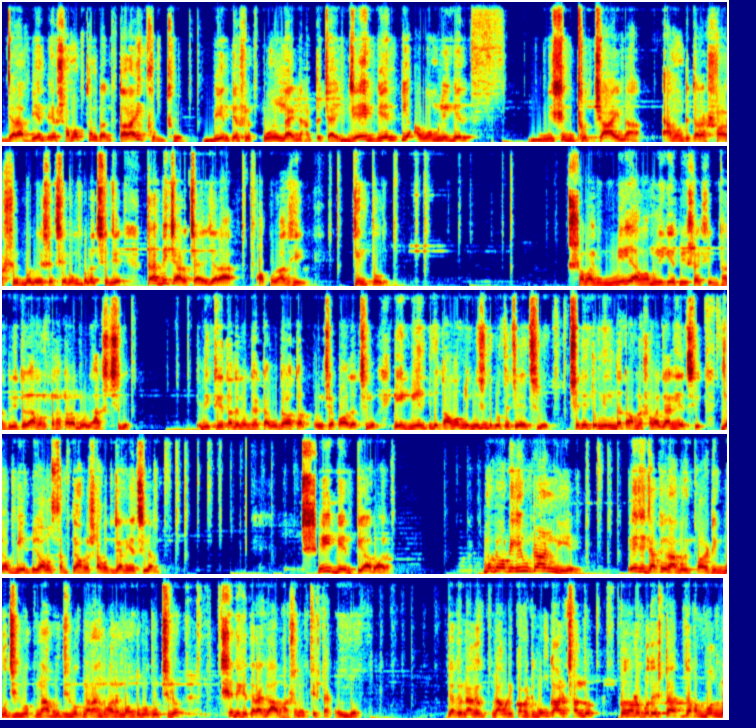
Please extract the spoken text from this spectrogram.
যারা বিএনপিকে সমর্থন করেন, তারাই ক্ষুব্ধ। বিএনপি আসলে কোন লাইনে হাঁটতে চায়? যে বিএনপি আওয়ামী লীগের নিষিদ্ধ চায় না, এমনটি তারা সরাসরি বলে এসেছে এবং বলেছে যে তারা বিচার চায় যারা অপরাধী। কিন্তু সবাই মিলে আওয়ামী লীগের বিষয়ে সিদ্ধান্ত নিতে এমন কথা তারা বলে আসছিল। এদিক থেকে তাদের মধ্যে একটা উদারতার পরিচয় পাওয়া যাচ্ছিল। এই বিএনপিকে তো আওয়ামী লীগ নিষিদ্ধ করতে চেয়েছিল, সেটি তো নিন্দা তো আমরা সবাই জানিয়েছি। যাই হোক, বিএনপির অবস্থানকে আমরা স্বাগত জানিয়েছিলাম। সেই বিএনপি আবার মোটামুটি ইউটার্ন নিয়ে এই যে জাতীয় নাগরিক পার্টি বুঝি হোক, না বুঝি হোক, নানান ধরনের মন্তব্য করছিল, সেদিকে তারা গা ভাসানোর চেষ্টা করল। জাতীয় নাগরিক নাগরিক কমিটি হুঙ্কার ছাড়লো। প্রধান উপদেষ্টা যখন বলল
